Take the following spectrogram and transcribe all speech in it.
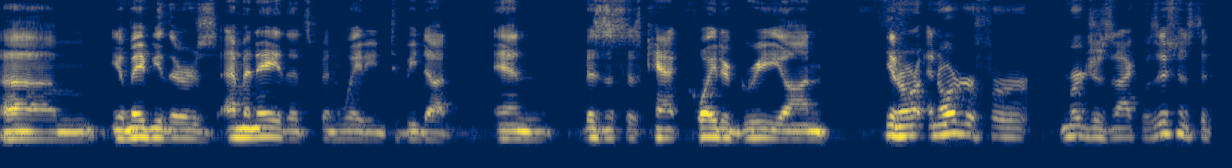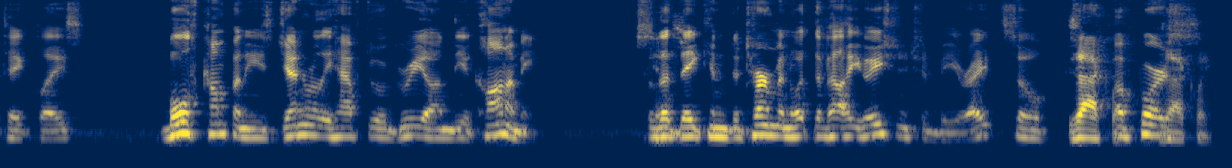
um, you know, maybe there's M and A that's been waiting to be done, and businesses can't quite agree on, you know, in order for mergers and acquisitions to take place, both companies generally have to agree on the economy so yes. that they can determine what the valuation should be, right? So exactly, of course, exactly.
